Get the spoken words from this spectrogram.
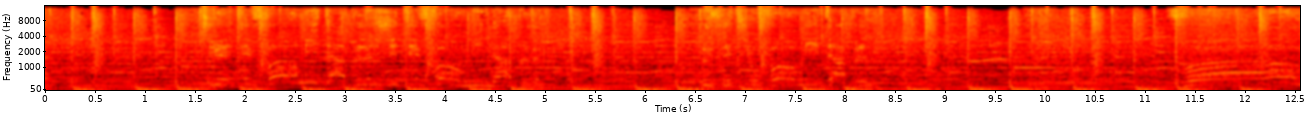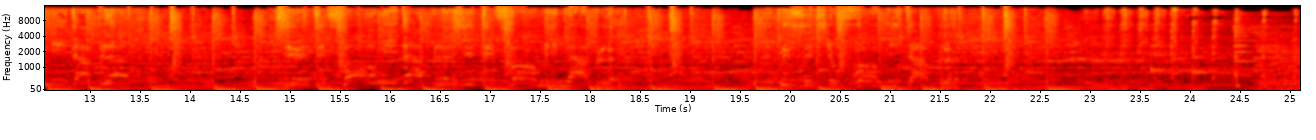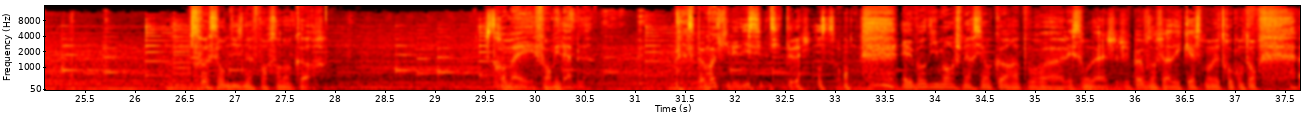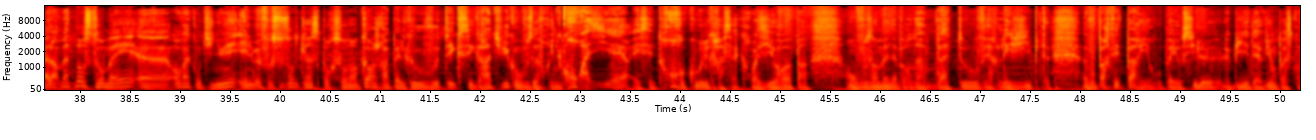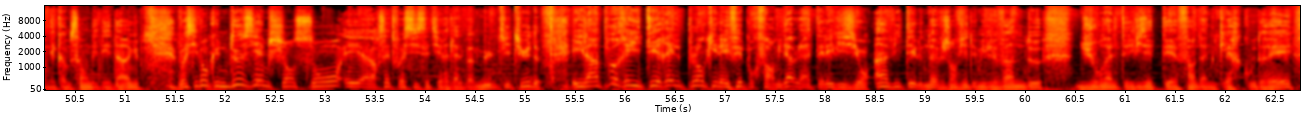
Tu étais formidable, j'étais formidable. Nous étions formidables. Formidable formidable Nous étions formidables 79% d'encore. Stromae, formidable. C'est pas moi qui l'ai dit, c'est le titre de la chanson. Et bon dimanche, merci encore hein, pour euh, les sondages. Je vais pas vous en faire des caisses, mais on est trop contents. Alors maintenant, Stromae, euh, on va continuer et il me faut 75% d'encore. Je rappelle que vous votez, que c'est gratuit, qu'on vous offre une croisière et c'est trop cool grâce à Croisi Europe. hein. On vous emmène à bord d'un bateau vers l'Égypte. Vous partez de Paris, on vous paye aussi le, le billet d'avion parce qu'on est comme ça, on est des dingues. Voici donc une deuxième chanson et alors cette fois-ci, c'est tiré de l'album Multitude et il a un peu réitéré le plan qu'il avait fait pour Formidable à la télévision. Invité le 9 janvier 2022 du journal télévisé de TF1 d'Anne-Claire Coudray.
